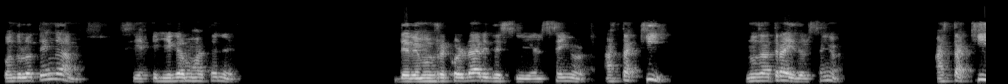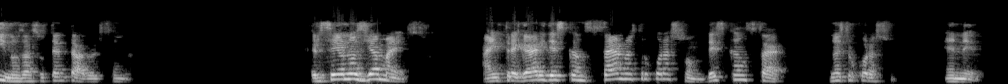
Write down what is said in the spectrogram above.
Cuando lo tengamos, si es que llegamos a tener, debemos recordar y decir, el Señor, hasta aquí nos ha traído el Señor. Hasta aquí nos ha sustentado el Señor. El Señor nos llama a eso, a entregar y descansar nuestro corazón, descansar nuestro corazón en Él.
